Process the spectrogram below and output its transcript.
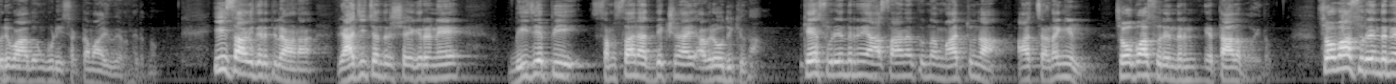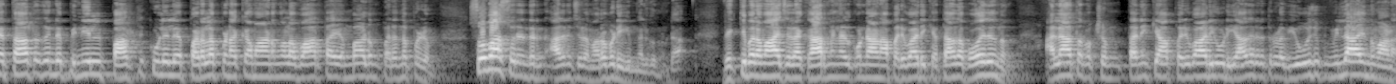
ഒരു വാദവും കൂടി ശക്തമായി ഉയർന്നിരുന്നു. ഈ സാഹചര്യത്തിലാണ് രാജീവ് ചന്ദ്രശേഖരനെ ബി ജെ പി സംസ്ഥാന അധ്യക്ഷനായി അവരോധിക്കുന്ന കെ സുരേന്ദ്രനെ ആ സ്ഥാനത്ത് നിന്ന് മാറ്റുന്ന ആ ചടങ്ങിൽ ശോഭാ സുരേന്ദ്രൻ എത്താതെ പോയത്. ശോഭാ സുരേന്ദ്രൻ എത്താത്തതിന്റെ പിന്നിൽ പാർട്ടിക്കുള്ളിലെ പടലപ്പിണക്കമാണെന്നുള്ള വാർത്ത എമ്പാടും പരന്നപ്പോഴും ശോഭാ സുരേന്ദ്രൻ അതിന് ചില മറുപടിയും നൽകുന്നുണ്ട്. വ്യക്തിപരമായ ചില കാരണങ്ങൾ കൊണ്ടാണ് ആ പരിപാടിക്ക് എത്താതെ പോയതെന്നും അല്ലാത്ത പക്ഷം തനിക്ക് ആ പരിപാടിയോട് യാതൊരു തരത്തിലുള്ള വിയോജിപ്പുമില്ല എന്നുമാണ്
